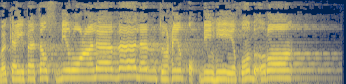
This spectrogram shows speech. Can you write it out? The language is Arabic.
وكيف تصبر على ما لم تحط به خبرا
